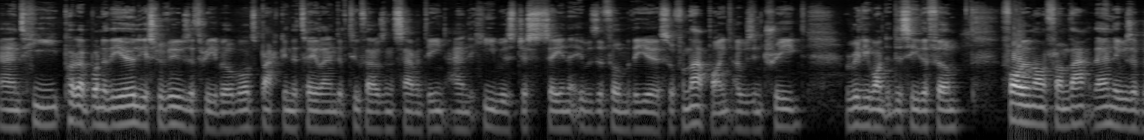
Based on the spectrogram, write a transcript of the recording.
and he put up one of the earliest reviews of Three Billboards back in the tail end of 2017, and he was just saying that it was the film of the year. So from that point, I was intrigued. Really wanted to see the film. Following on from that, then there was a,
